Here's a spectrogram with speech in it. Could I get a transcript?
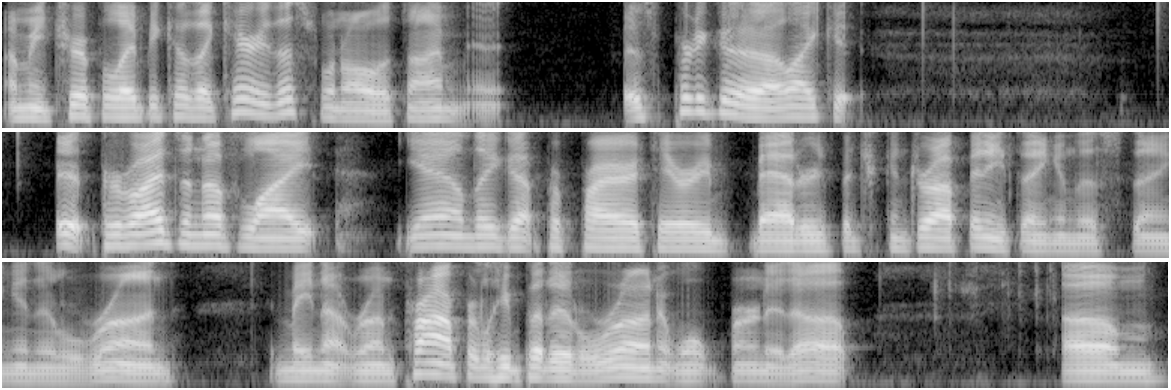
I mean triple A because I carry this one all the time. It's pretty good. I like it. It provides enough light. Yeah, they got proprietary batteries, but you can drop anything in this thing and it'll run. It may not run properly, but it'll run. It won't burn it up. Um,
